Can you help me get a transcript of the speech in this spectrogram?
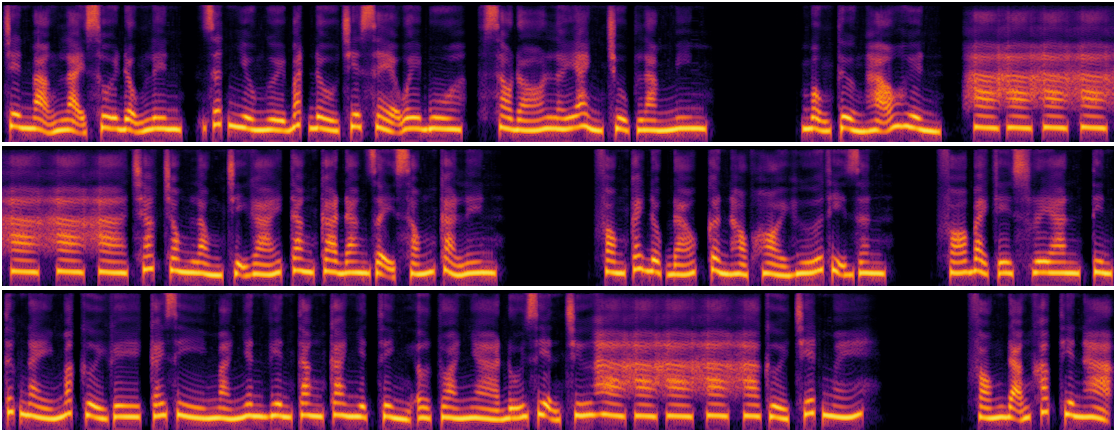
Trên mạng lại sôi động lên, rất nhiều người bắt đầu chia sẻ Weibo, sau đó lấy ảnh chụp làm meme. Mộng tưởng hão huyền, ha ha ha ha ha ha ha chắc trong lòng chị gái tăng ca đang dậy sóng cả lên. Phong cách độc đáo cần học hỏi hứa thị dân. Phó Bạch Israel, tin tức này mắc cười ghê, cái gì mà nhân viên tăng ca nhiệt tình ở tòa nhà đối diện chứ ha ha ha ha ha cười chết mé. Phóng đãng khắp thiên hạ,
